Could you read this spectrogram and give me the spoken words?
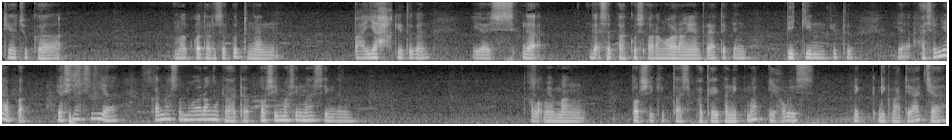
dia juga melakukan hal tersebut dengan payah gitu kan. Ya nggak nggak sebagus orang-orang yang kreatif yang bikin gitu. Ya hasilnya apa? Ya sia-sia. Karena semua orang udah ada porsi masing-masing kan. Kalau memang porsi kita sebagai penikmat ya wis nik nikmati aja.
